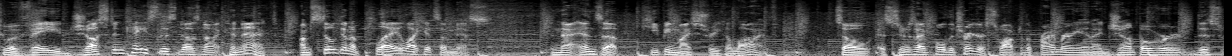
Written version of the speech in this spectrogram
to evade just in case this does not connect, I'm still going to play like it's a miss. And that ends up keeping my streak alive. So as soon as I pull the trigger, swap to the primary, and I jump over this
